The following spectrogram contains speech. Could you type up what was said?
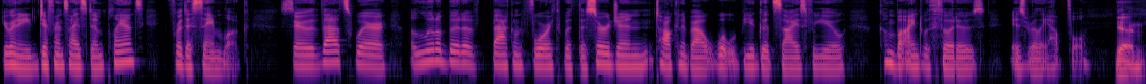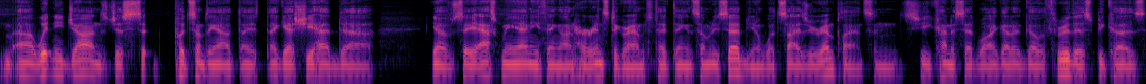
you're going to need different sized implants for the same look. So that's where a little bit of back and forth with the surgeon talking about what would be a good size for you combined with photos is really helpful. Yeah, and uh, Whitney Johns just put something out. I, I guess she had, uh, you know, say, ask me anything on her Instagram type thing. And somebody said, you know, what size are your implants? And she kind of said, well, I got to go through this because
